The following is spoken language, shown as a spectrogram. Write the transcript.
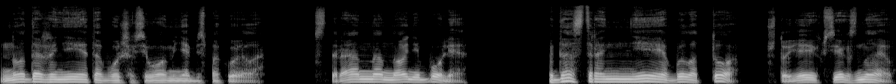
Но даже не это больше всего меня беспокоило. Странно, но не более. Куда страннее было то, что я их всех знаю.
